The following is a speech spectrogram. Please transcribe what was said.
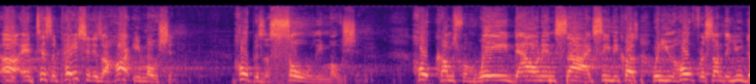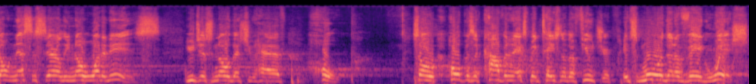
uh, anticipation is a heart emotion. Hope is a soul emotion. Hope comes from way down inside. See, because when you hope for something, you don't necessarily know what it is. You just know that you have hope. So hope is a confident expectation of the future. It's more than a vague wish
